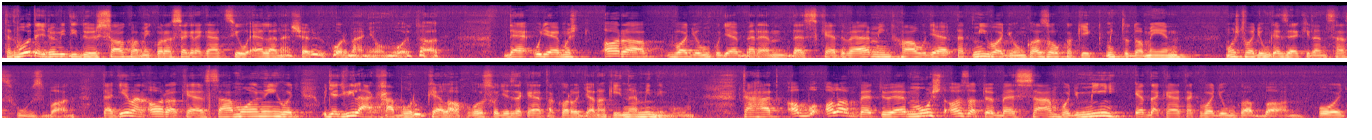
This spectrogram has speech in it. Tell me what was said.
Tehát volt egy rövid időszak, amikor a szegregáció ellenes erő kormányon voltak. De ugye most arra vagyunk ugye berendezkedve, mintha ugye, tehát mi vagyunk azok, akik, mit tudom én, most vagyunk 1920-ban. Tehát nyilván arra kell számolni, hogy ugye egy világháború kell ahhoz, hogy ezek eltakarodjanak innen minimum. Tehát ab, alapvetően most az a többes szám, hogy mi érdekeltek vagyunk abban, hogy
